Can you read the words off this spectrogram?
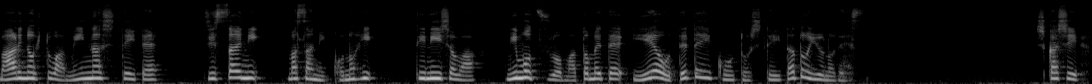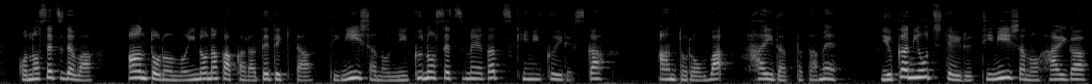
周りの人はみんな知っていて実際にまさにこの日ティニーシャは荷物をまとめて家を出て行こうとしていたというのです。しかしこの説ではアントロンの胃の中から出てきたティニーシャの肉の説明がつきにくいですがアントロンは肺だったため床に落ちているティニーシャの肺が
